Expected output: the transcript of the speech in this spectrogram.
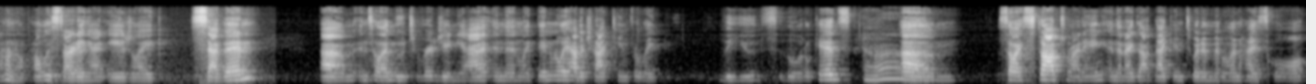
I don't know probably starting at age like 7 um until I moved to Virginia and then like they didn't really have a track team for like the youths the little kids Oh. Um, so I stopped running and then I got back into it in middle and high school.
